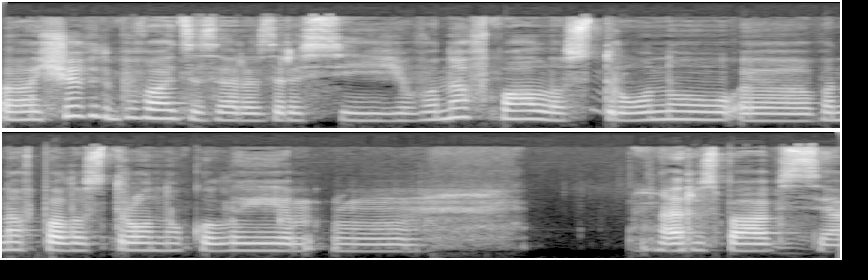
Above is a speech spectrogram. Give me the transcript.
Е, Що відбувається зараз з Росією? Вона впала з трону, е, вона впала з трону, коли розпався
